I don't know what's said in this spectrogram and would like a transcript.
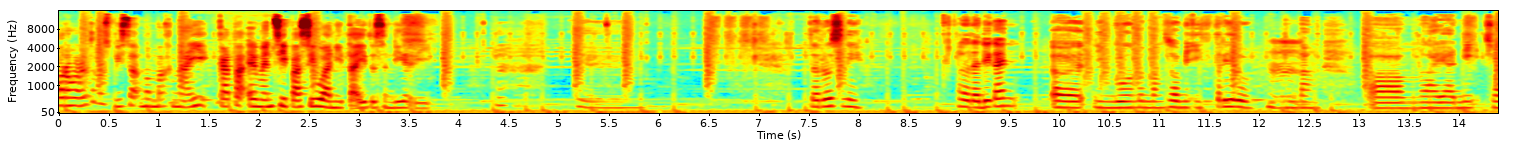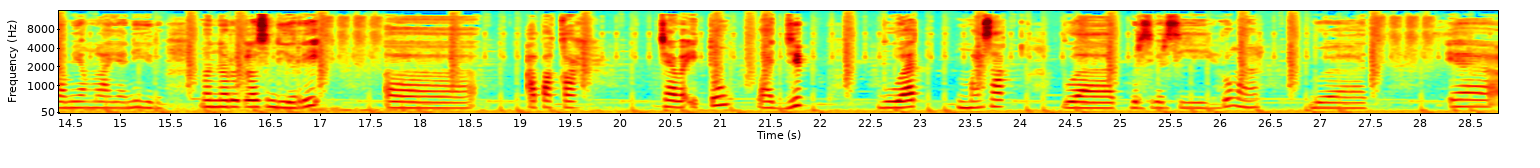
orang-orang itu harus bisa memaknai kata emansipasi wanita itu sendiri Iya, iya, iya. Terus nih, lo tadi kan eh, nyinggung tentang suami istri tuh, Mm-mm. tentang eh, melayani suami yang melayani gitu. Menurut lo sendiri, eh, apakah cewek itu wajib buat masak, buat bersih bersih rumah, buat ya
